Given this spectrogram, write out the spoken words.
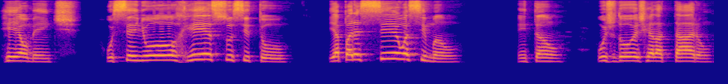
realmente, o Senhor ressuscitou e apareceu a Simão. Então, os dois relataram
